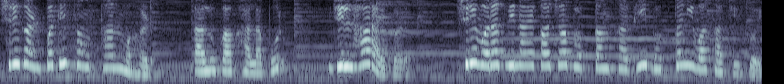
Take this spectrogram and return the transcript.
श्री गणपती संस्थान महड तालुका खालापूर जिल्हा रायगड. श्री वरद विनायकाच्या भक्तांसाठी भक्त निवासाची सोय.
